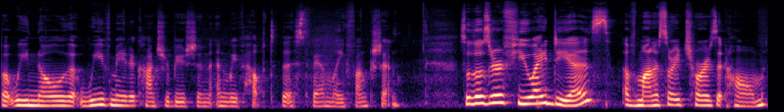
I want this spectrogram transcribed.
But we know that we've made a contribution and we've helped this family function. So, those are a few ideas of Montessori chores at home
